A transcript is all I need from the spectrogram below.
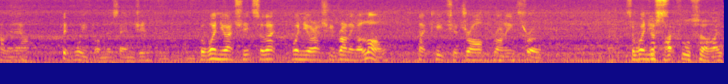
coming out. A bit weak on this engine, but when you actually so that when you're actually running along, that keeps your draft running through. So when you Just like full size.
